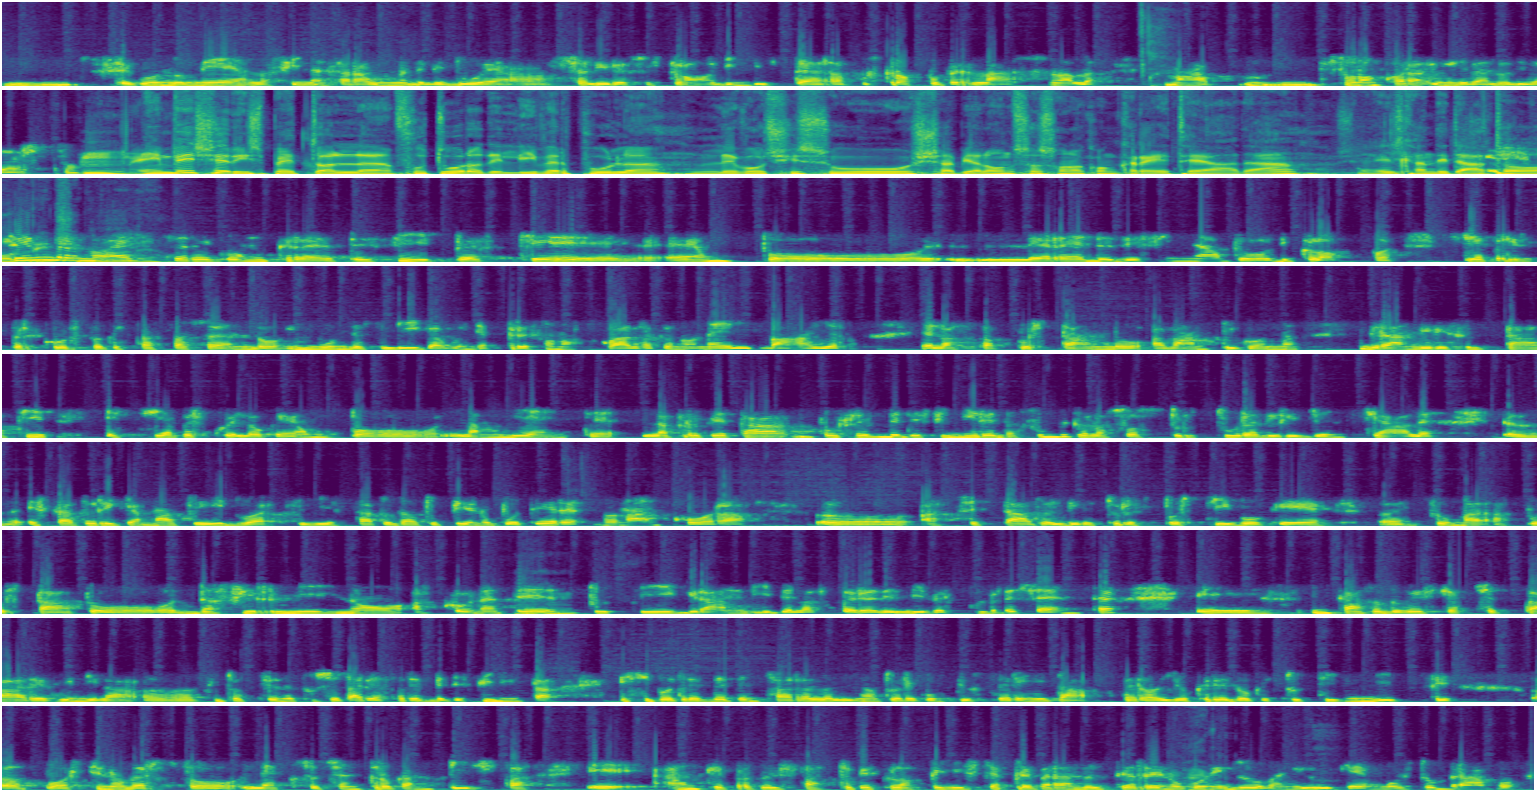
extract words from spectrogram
secondo me alla fine sarà una delle due a salire sul trono d'Inghilterra, purtroppo per l'Arsenal, ma mh, sono ancora a un livello diverso. Mm, e invece rispetto al futuro del Liverpool, le voci su Xabi Alonso sono concrete? Ada? Cioè il candidato Sembrano principale. essere concrete, sì, perché è un po' l'erede designato di Klopp, sia per il percorso che sta facendo in Bundesliga, quindi ha preso una squadra che non è il Bayern e la sta portando avanti con grandi risultati, e sia per quello che è un po' l'ambiente. La proprietà vorrebbe definire da subito la sua struttura dirigenziale, eh, è stato richiamato Edwards, gli è stato dato pieno potere, non ha ancora eh, accettato il direttore sportivo che eh, insomma, ha portato da Firmino a Conate mm-hmm. tutti i grandi della storia del Liverpool recente e in caso dovesse accettare quindi la uh, situazione societaria sarebbe definita e si potrebbe pensare all'allenatore con più serenità. Però io credo che tutti gli indizi uh, portino verso l'ex centrocampista e anche proprio il fatto che Klopp gli stia preparando il terreno con i giovani lui che è molto bravo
